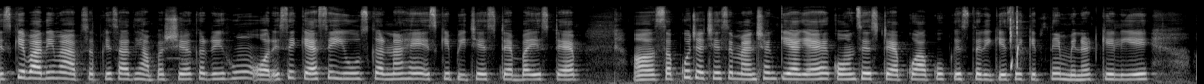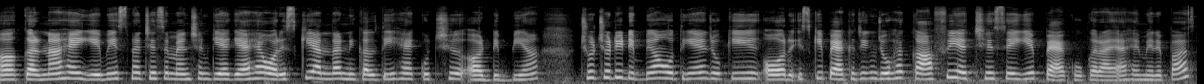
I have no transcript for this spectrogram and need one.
इसके बाद ही मैं आप सबके साथ यहाँ पर शेयर कर रही हूँ और इसे कैसे यूज़ करना है, इसके पीछे स्टेप बाय स्टेप सब कुछ अच्छे से मेंशन किया गया है, कौन से स्टेप को आपको किस तरीके से कितने मिनट के लिए करना है, ये भी इसमें अच्छे से मेंशन किया गया है और इसके अंदर निकलती हैं कुछ डिब्बियाँ। छोटी छोटी डिब्बियाँ होती हैं जो कि, और इसकी पैकेजिंग जो है काफ़ी अच्छे से ये पैक होकर आया है मेरे पास।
